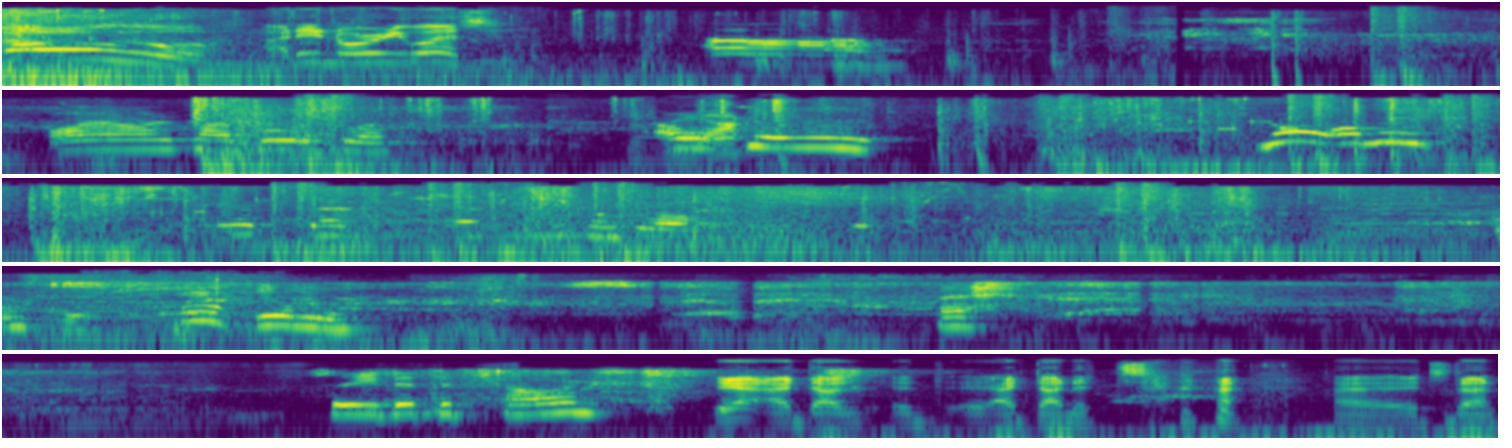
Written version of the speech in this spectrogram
Oh, I didn't know where he was. Oh. I only have bullets left. There's I more. you. No, I mean. That, that, that's control. Okay. Yeah, kill me. So you did the challenge? Yeah, I done it. I done it. uh, it's done.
